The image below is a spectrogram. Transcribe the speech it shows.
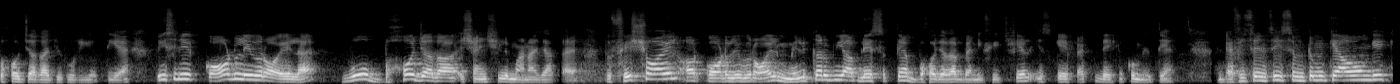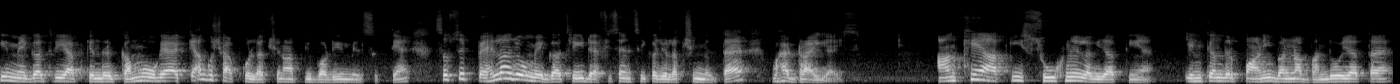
बहुत ज़्यादा ज़रूरी होती है। तो इसलिए कॉड लिवर ऑयल है वो बहुत ज़्यादा इसेंशियल माना जाता है। तो फ़िश ऑयल और कॉड लिवर ऑयल मिलकर भी आप ले सकते हैं, बहुत ज़्यादा बेनिफिशियल इसके इफ़ेक्ट देखने को मिलते हैं। डेफिशिएंसी सिम्टम क्या होंगे कि मेगा थ्री आपके अंदर कम हो गया है, क्या कुछ आपको लक्षण आपकी बॉडी में मिल सकते हैं? सबसे पहला जो मेगा थ्री डेफिशेंसी का जो लक्षण मिलता है, वो है ड्राई आइस आँखें आपकी सूखने लग जाती हैं, इनके अंदर पानी बनना बंद हो जाता है,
